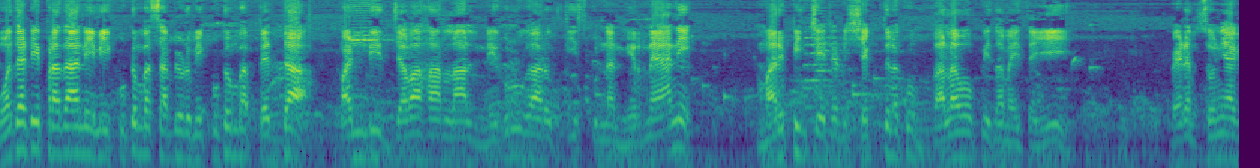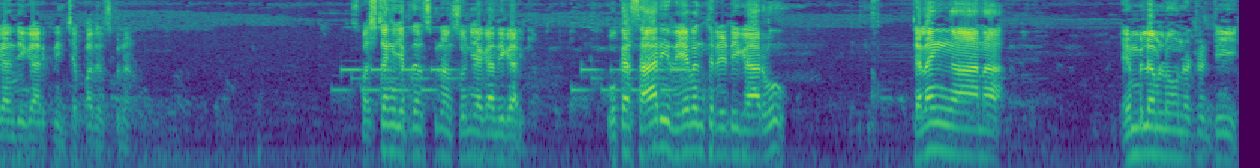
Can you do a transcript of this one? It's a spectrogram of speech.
మొదటి ప్రధాని మీ కుటుంబ సభ్యుడు మీ కుటుంబ పెద్ద పండిత్ జవహర్ లాల్ నెహ్రూ గారు తీసుకున్న నిర్ణయాన్ని మరిపించేటటువంటి శక్తులకు బలోపేతమైతాయి. మేడం సోనియా గాంధీ గారికి నేను చెప్పదలుచుకున్నాను. స్పష్టంగా చెప్పదలుచుకున్నాను సోనియా గాంధీ గారికి. ఒకసారి రేవంత్ రెడ్డి గారు తెలంగాణ ఎంబ్లంలో ఉన్నటువంటి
